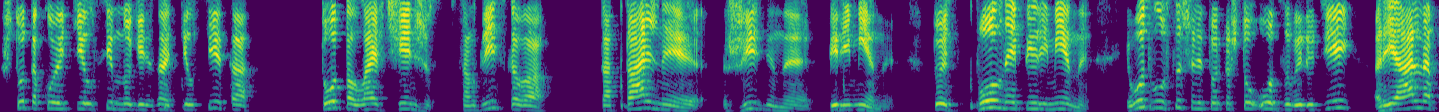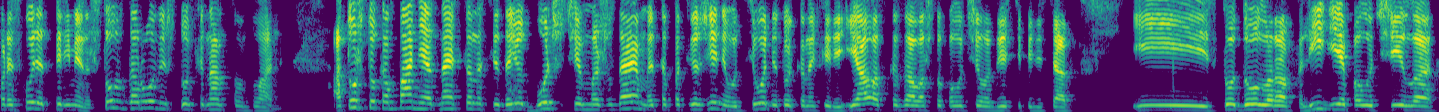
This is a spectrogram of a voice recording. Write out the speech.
Что такое TLC? Многие не знают. TLC – это Total Life Changes. С английского тотальные жизненные перемены. То есть полные перемены. И вот вы услышали только что отзывы людей, реально происходят перемены, что в здоровье, что в финансовом плане. А то, что компания одна из ценностей дает больше, чем мы ожидаем, это подтверждение. Вот сегодня только на эфире и Алла сказала, что получила 250, и 100 долларов Лидия получила,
